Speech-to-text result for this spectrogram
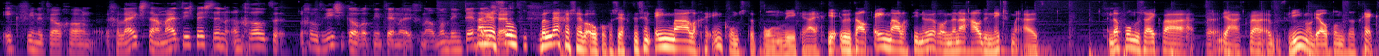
ik- vind het wel gewoon gelijk staan. Maar het is best een, een groot, groot risico wat Nintendo heeft genomen. Want Nintendo Nou ja, zegt... beleggers hebben ook al gezegd, het is een eenmalige inkomstenbron die je krijgt. Je betaalt eenmalig 10 euro en daarna houdt er niks meer uit. En dat vonden zij qua, eh, ja, qua verdienmodel vonden ze dat gek.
